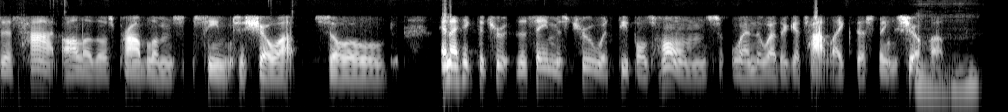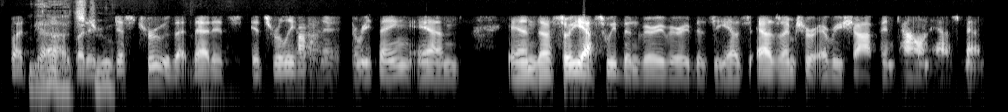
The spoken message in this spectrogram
this hot, all of those problems seem to show up. So, and I think the true the same is true with people's homes when the weather gets hot like this. Things show mm-hmm. up, but yeah, uh, it's but true. it's just true that that it's it's really hot and everything, and and uh, so yes, we've been very very busy as as I'm sure every shop in town has been.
